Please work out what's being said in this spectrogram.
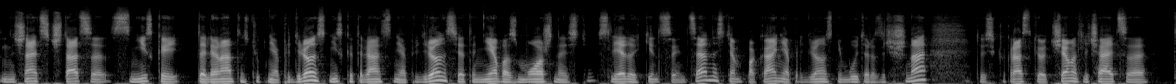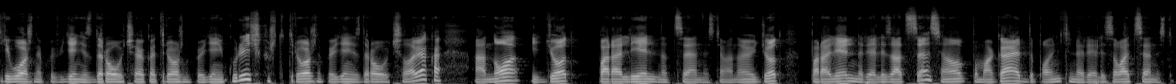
начинает сочетаться с низкой толерантностью к неопределенности. Низкая толерантность к неопределенности — это невозможность следовать каким-то своим ценностям, пока неопределенность не будет разрешена. То есть как раз-таки вот чем отличается тревожное поведение здорового человека от тревожного поведения курильщика, что тревожное поведение здорового человека, оно идет параллельно ценностям, оно идет параллельно реализации ценностей, оно помогает дополнительно реализовать ценности.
